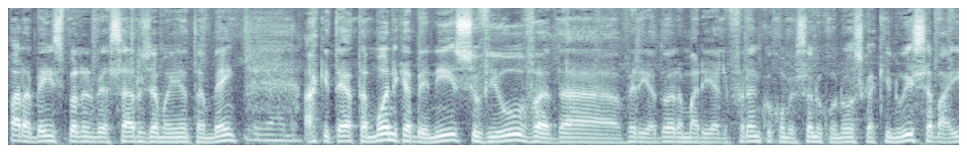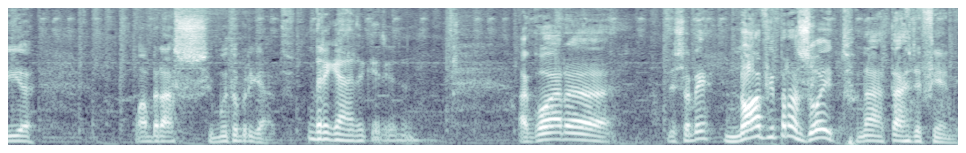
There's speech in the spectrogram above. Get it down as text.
Parabéns pelo aniversário de amanhã também. Obrigada. Arquiteta Mônica Benício, viúva da vereadora Marielle Franco, conversando conosco aqui no Issa Bahia. Um abraço e muito obrigado. Obrigada, querido. Agora, deixa eu ver, nove para as oito na tarde FM.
